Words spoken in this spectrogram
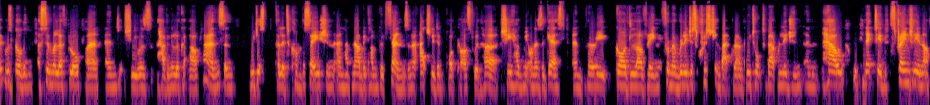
was building a similar floor plan and she was having a look at our plans and we just fell into conversation and have now become good friends. And I actually did a podcast with her. She had me on as a guest and very God loving from a religious Christian background. We talked about religion and how we connected, strangely enough,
